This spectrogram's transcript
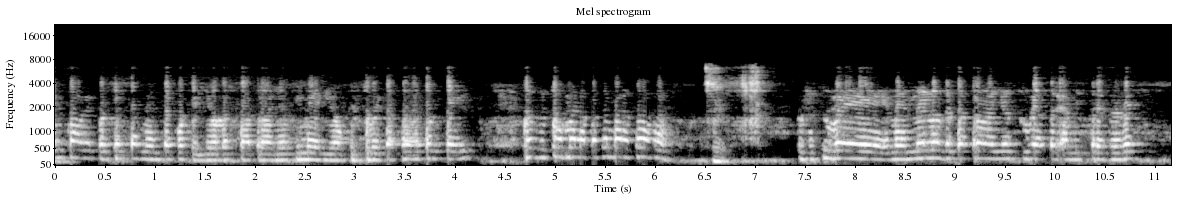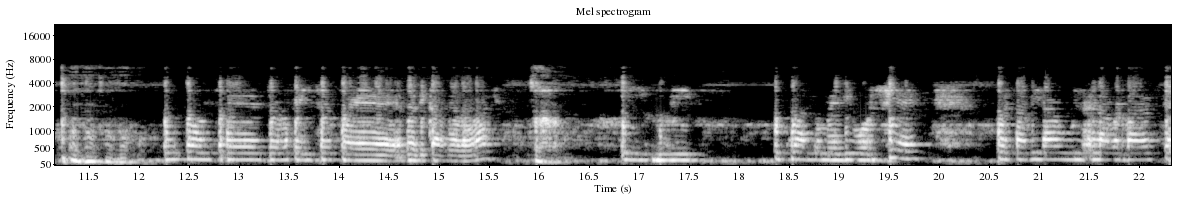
Él sabe perfectamente porque yo los cuatro años y medio que estuve casada con él, pues estuve, me la pasé embarazada. Sí. Pues estuve, en menos de cuatro años tuve a, a mis tres bebés. Entonces yo lo que hice fue dedicarme a hogar. Y, cuando me divorcié, pues había un, la verdad es que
